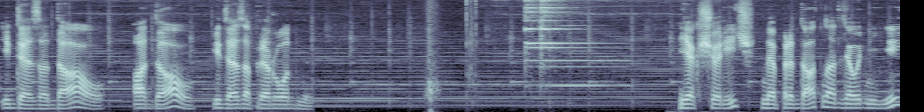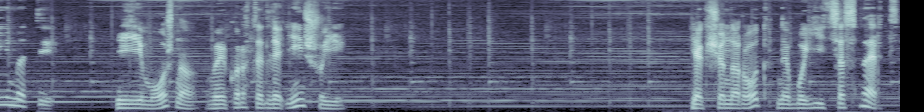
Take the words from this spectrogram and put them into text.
іде за Дао, а Дао іде за природним. Якщо річ непридатна для однієї мети, її можна використати для іншої. Якщо народ не боїться смерті,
